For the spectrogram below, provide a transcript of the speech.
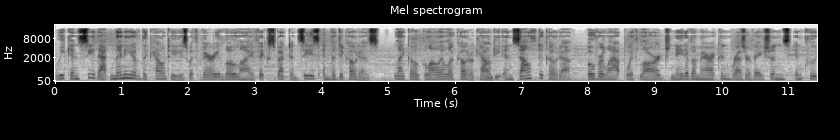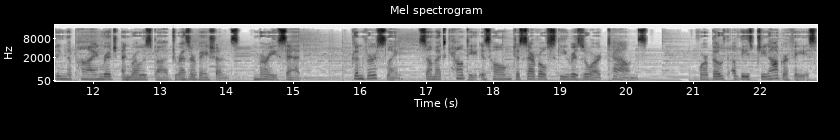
we can see that many of the counties with very low life expectancies in the Dakotas, like Oglala Lakota County in South Dakota, overlap with large Native American reservations including the Pine Ridge and Rosebud reservations, Murray said. Conversely, Summit County is home to several ski resort towns, for both of these geographies,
